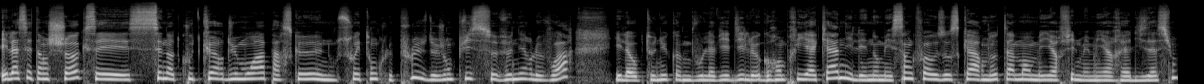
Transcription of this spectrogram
Et là, c'est un choc. C'est notre coup de cœur du mois parce que nous souhaitons que le plus de gens puissent venir le voir. Il a obtenu, comme vous l'aviez dit, le Grand Prix à Cannes. Il est nommé cinq fois aux Oscars, notamment meilleur film et meilleure réalisation.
